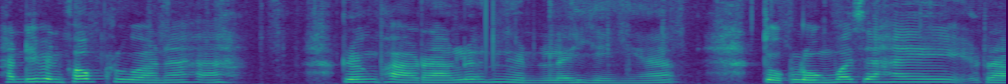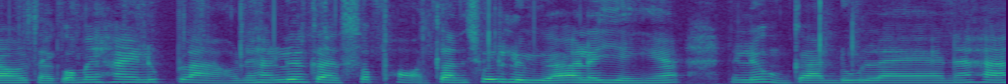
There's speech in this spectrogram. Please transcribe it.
ท่านที่เป็นครอบครัวนะคะ เรื่องภาระเรื่องเงินอะไรอย่างเงี้ยตกลงว่าจะให้เราแต่ก็ไม่ให้หรือเปล่านะคะเรื่องการซัพพอร์ตการช่วยเหลืออะไรอย่างเงี้ยในเรื่องของการดูแลนะคะ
